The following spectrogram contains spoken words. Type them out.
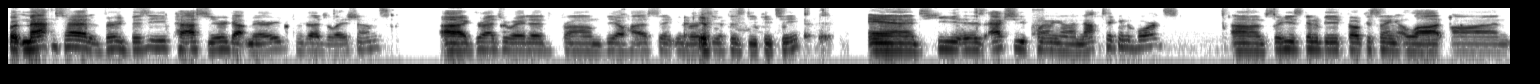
but Matt has had a very busy past year. Got married. Congratulations. Uh, graduated from the Ohio State University with his DPT, and he is actually planning on not taking the boards um, so he's going to be focusing a lot on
